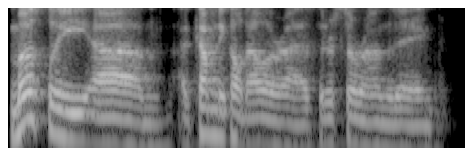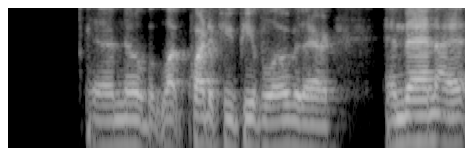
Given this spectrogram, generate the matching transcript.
mostly um, a company called LRS. They're still around today. I know quite a few people over there. And then I,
